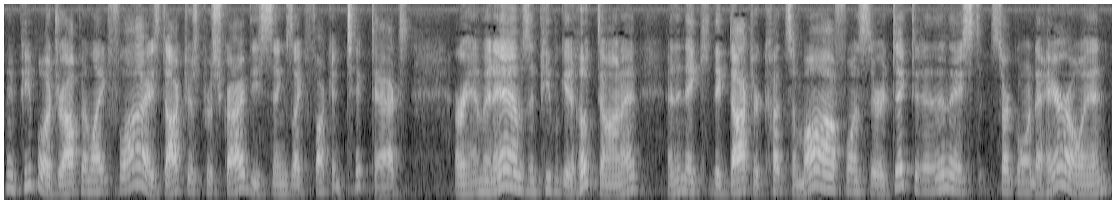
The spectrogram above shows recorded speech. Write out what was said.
I mean, people are dropping like flies. Doctors prescribe these things like fucking Tic Tacs or M and M's, and people get hooked on it, and then they the doctor cuts them off once they're addicted, and then they st- start going to heroin,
